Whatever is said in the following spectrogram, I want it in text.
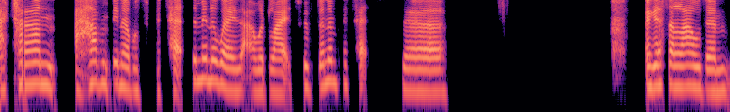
I can't, I haven't been able to protect them in a way that I would like to have done and protect the, I guess, allow them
